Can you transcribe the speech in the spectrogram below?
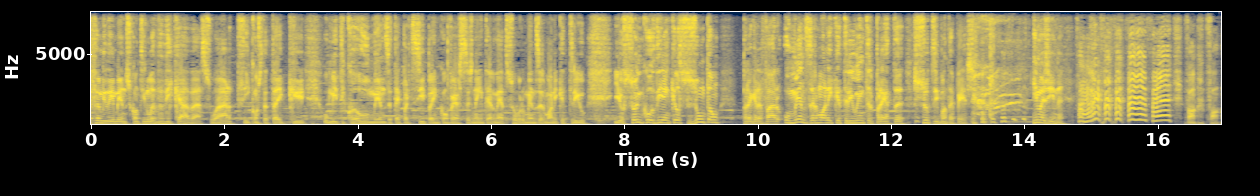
A família Mendes continua dedicada à sua arte e constatei que o mítico Raul Mendes até participa em conversas na internet sobre o Mendes Harmónica Trio e eu sonho com o dia em que eles se juntam para gravar o Mendes Harmónica Trio interpreta chutes e pontapés. Imagina. Fó, fó,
